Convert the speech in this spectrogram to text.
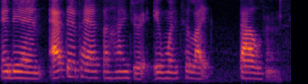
And then after it passed 100, it went to like thousands.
